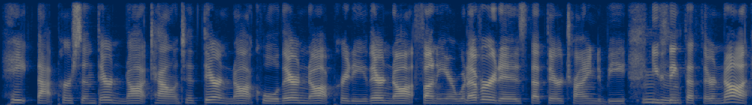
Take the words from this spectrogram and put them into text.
hate that person. They're not talented. They're not cool. They're not pretty. They're not funny or whatever it is that they're trying to be. Mm-hmm. You think that they're not.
